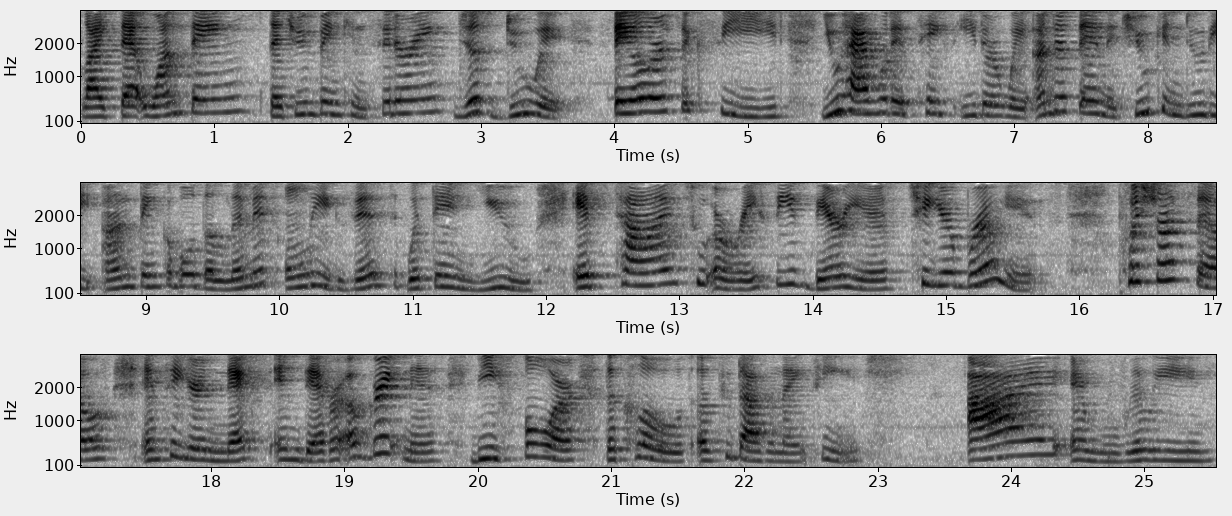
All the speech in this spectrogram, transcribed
Like that one thing that you've been considering, just do it. Fail or succeed, you have what it takes either way. Understand that you can do the unthinkable. The limits only exist within you. It's time to erase these barriers to your brilliance. Push yourself into your next endeavor of greatness before the close of 2019. I am really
